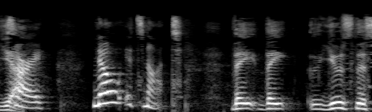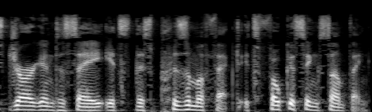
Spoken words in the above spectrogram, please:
yeah. Sorry. No, it's not. They they use this jargon to say it's this prism effect. It's focusing something,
